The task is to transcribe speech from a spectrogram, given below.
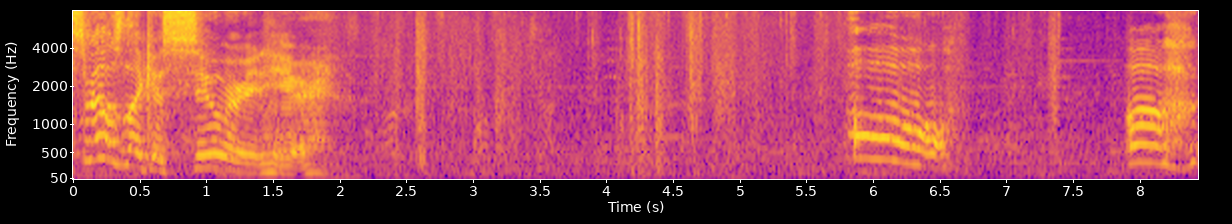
Smells like a sewer in here. Oh! Oh,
